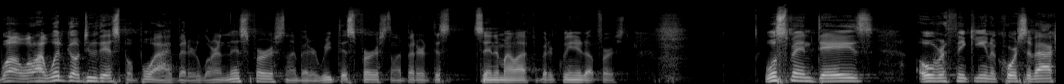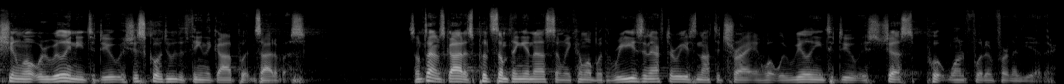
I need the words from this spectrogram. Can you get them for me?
Well, well, I would go do this, but boy, I better learn this first, and I better read this first, and I better this sin in my life, I better clean it up first. We'll spend days overthinking a course of action. What we really need to do is just go do the thing that God put inside of us. Sometimes God has put something in us, and we come up with reason after reason not to try. And what we really need to do is just put one foot in front of the other,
